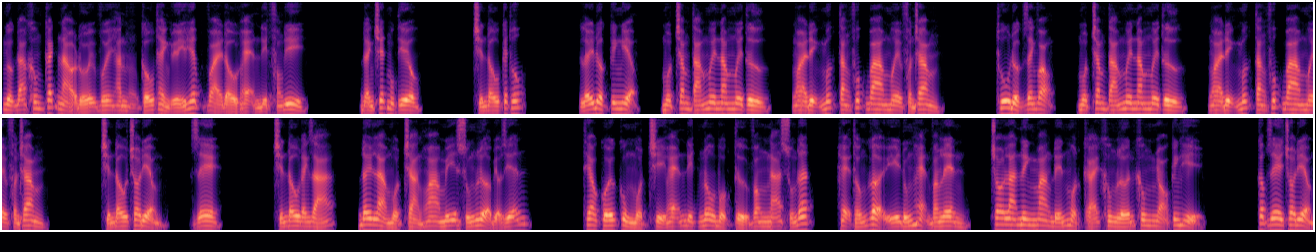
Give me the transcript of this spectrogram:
ngược đã không cách nào đối với hắn cấu thành ý hiếp vài đầu hẹn địch phóng đi. Đánh chết mục tiêu. Chiến đấu kết thúc. Lấy được kinh nghiệm 180-54, ngoài định mức tăng phúc 30%. thu được danh vọng 180-54, ngoài định mức tăng phúc 30%. chiến đấu cho điểm d. Chiến đấu đánh giá đây là một tràng hoa mỹ súng lửa biểu diễn. Theo cuối cùng một chỉ hẹn địch nô bộc tử vong ngã xuống đất hệ thống gợi ý đúng hẹn vang lên cho lan ninh mang đến một cái không lớn không nhỏ kinh hỉ. Cấp d cho điểm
